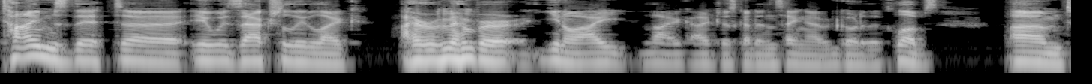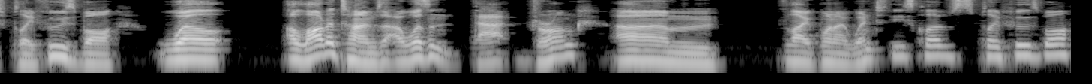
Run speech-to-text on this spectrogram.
times that uh, it was actually like I remember, you know, I like I just got done saying I would go to the clubs um, to play foosball. Well, a lot of times I wasn't that drunk, um, like when I went to these clubs to play foosball,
